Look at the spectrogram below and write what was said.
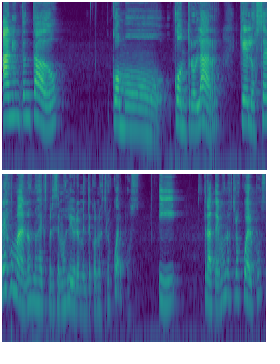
han intentado como controlar que los seres humanos nos expresemos libremente con nuestros cuerpos y tratemos nuestros cuerpos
